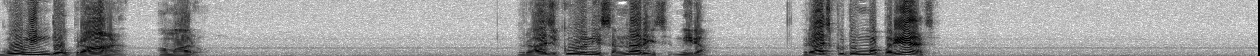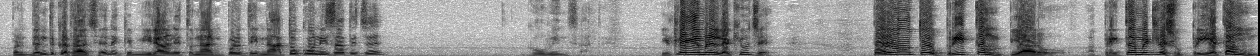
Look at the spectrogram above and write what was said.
ગોવિંદો પ્રાણ અમારો. રાજકુળની સન્નારી છે મીરા. રાજકુટુંબમાં પરિણ્યા છે. પણ દંતકથા છે ને કે મીરાને તો નાનપણથી ના કોની સાથે છે? ગોવિંદ સાથે. એટલે એમણે લખ્યું છે, પરણું તો પ્રીતમ પ્યારો. આ પ્રીતમ એટલે શું? પ્રિયતમ.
